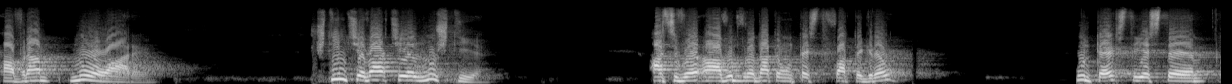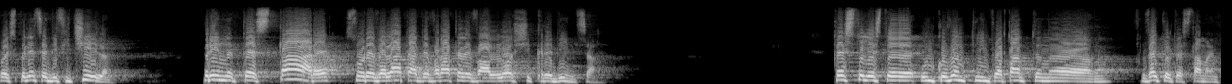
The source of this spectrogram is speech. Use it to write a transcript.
Avram nu o are. Știm ceva ce el nu știe. Ați vă, a avut vreodată un test foarte greu? Un test este o experiență dificilă. Prin testare sunt revelate adevăratele valori și credința. Testul este un cuvânt important în uh, Vechiul Testament.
